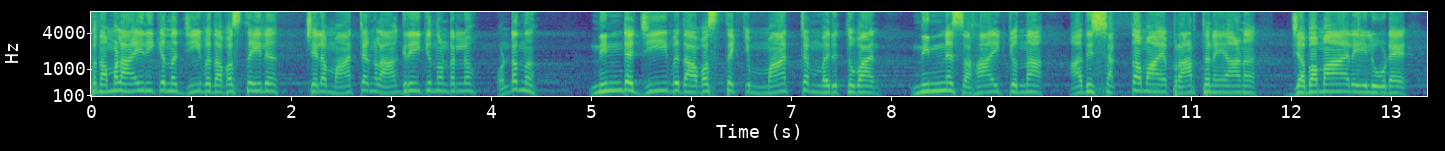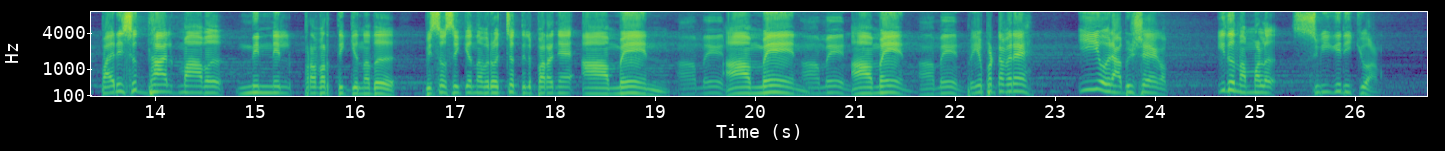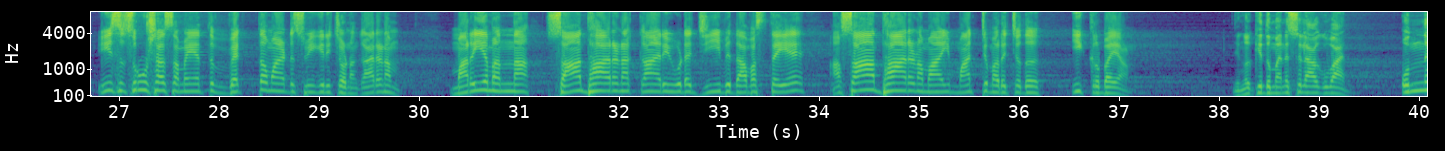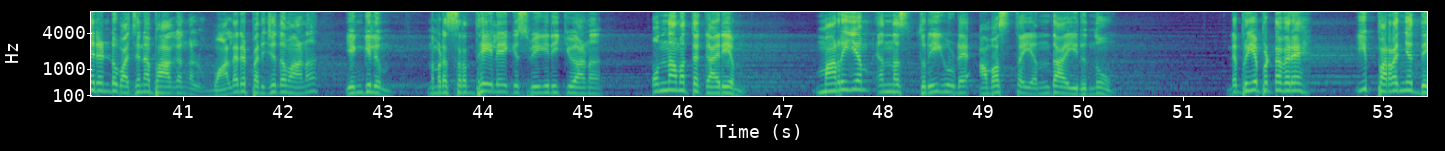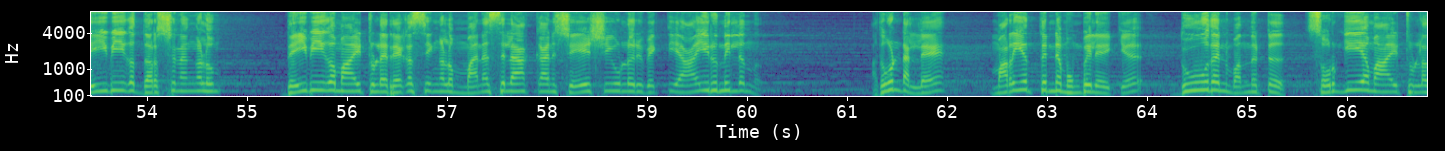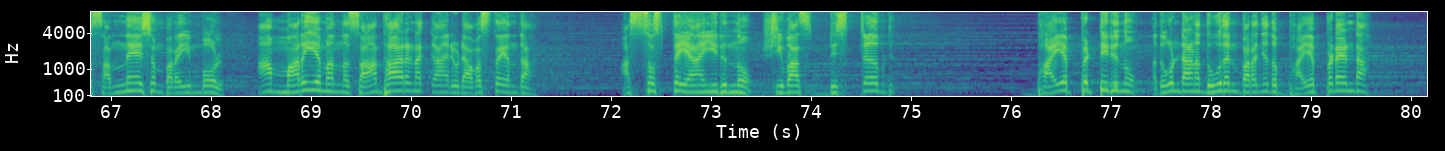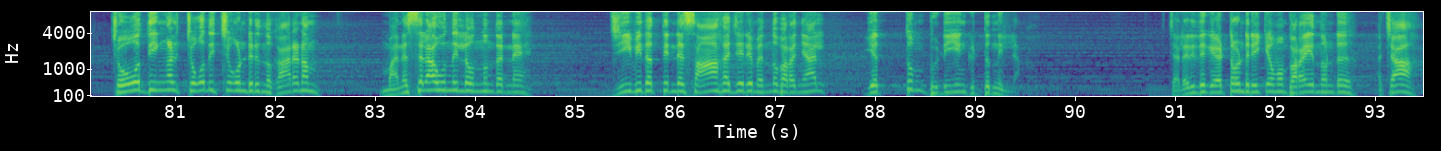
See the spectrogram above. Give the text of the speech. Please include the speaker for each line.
Speaker 1: ഇപ്പം നമ്മളായിരിക്കുന്ന ജീവിതാവസ്ഥയിൽ ചില മാറ്റങ്ങൾ ആഗ്രഹിക്കുന്നുണ്ടല്ലോ? ഉണ്ടെന്ന്? നിന്റെ ജീവിത അവസ്ഥയ്ക്ക് മാറ്റം വരുത്തുവാൻ നിന്നെ സഹായിക്കുന്ന അതിശക്തമായ പ്രാർത്ഥനയാണ് ജപമാലയിലൂടെ പരിശുദ്ധാത്മാവ് നിന്നിൽ പ്രവർത്തിക്കുന്നത്. വിശ്വസിക്കുന്നവർ ഒച്ചത്തിൽ പറഞ്ഞ് ആമേൻ.
Speaker 2: ആമേൻ.
Speaker 1: ആമേൻ. പ്രിയപ്പെട്ടവരെ ഈ ഒരു അഭിഷേകം ഇത് നമ്മൾ സ്വീകരിക്കുകയാണ് ഈ ശുശ്രൂഷ സമയത്ത് വ്യക്തമായിട്ട് സ്വീകരിച്ചോണം. കാരണം മറിയമെന്ന സാധാരണക്കാരിയുടെ ജീവിതാവസ്ഥയെ അസാധാരണമായി മാറ്റിമറിച്ചത് ഈ കൃപയാണ്. നിങ്ങൾക്കിത് മനസ്സിലാകുവാൻ ഒന്ന് രണ്ട് വചനഭാഗങ്ങൾ വളരെ പരിചിതമാണ്. എങ്കിലും നമ്മുടെ ശ്രദ്ധയിലേക്ക് സ്വീകരിക്കുകയാണ്. ഒന്നാമത്തെ കാര്യം മറിയം എന്ന സ്ത്രീയുടെ അവസ്ഥ എന്തായിരുന്നു? എന്റെ പ്രിയപ്പെട്ടവരെ ഈ പറഞ്ഞ ദൈവീക ദർശനങ്ങളും ദൈവീകമായിട്ടുള്ള രഹസ്യങ്ങൾ മനസ്സിലാക്കാൻ ശേഷിയുള്ള ഒരു വ്യക്തി ആയിരുന്നില്ലെന്ന് അതുകൊണ്ടല്ലേ മറിയത്തിന്റെ മുമ്പിലേക്ക് ദൂതൻ വന്നിട്ട് സ്വർഗീയമായിട്ടുള്ള സന്ദേശം പറയുമ്പോൾ ആ മറിയമെന്ന സാധാരണക്കാരുടെ അവസ്ഥ എന്താ? അസ്വസ്ഥയായിരുന്നു. ഷി വാസ് ഡിസ്റ്റർബ്ഡ് ഭയപ്പെട്ടിരുന്നു. അതുകൊണ്ടാണ് ദൂതൻ പറഞ്ഞത് ഭയപ്പെടേണ്ട. ചോദ്യങ്ങൾ ചോദിച്ചുകൊണ്ടിരുന്നു. കാരണം മനസ്സിലാവുന്നില്ല ഒന്നും തന്നെ. ജീവിതത്തിന്റെ സാഹചര്യം എന്ന് പറഞ്ഞാൽ എത്തും പിടിയും കിട്ടുന്നില്ല. ചിലരിത് കേട്ടോണ്ടിരിക്കുമ്പോൾ പറയുന്നുണ്ട് അച്ഛാ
